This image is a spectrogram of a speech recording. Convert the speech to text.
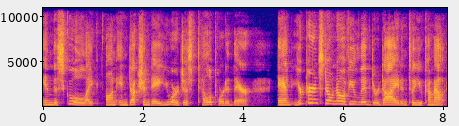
in the school like on induction day, you are just teleported there. And your parents don't know if you lived or died until you come out.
